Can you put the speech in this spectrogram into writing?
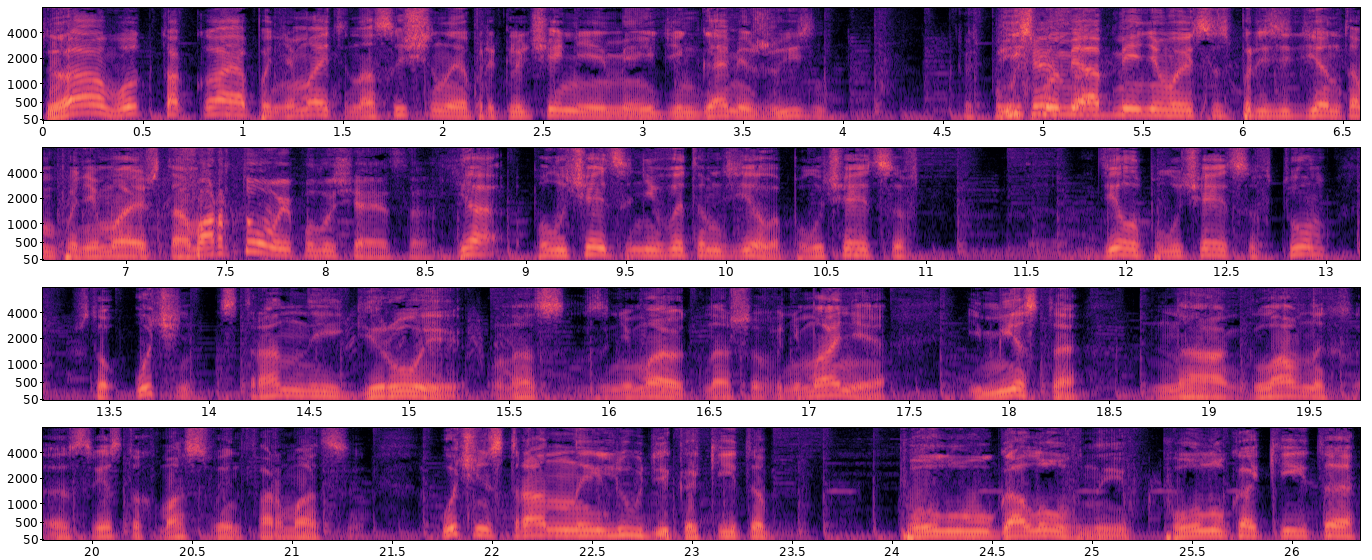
да, вот такая, понимаете, насыщенная приключениями и деньгами жизнь. То есть, Письмами обменивается с президентом, понимаешь, там. Фартовый получается. Я, получается, не в этом дело. Получается, в- дело получается в том, что очень странные герои у нас занимают наше внимание и место на главных э, средствах массовой информации. Очень странные люди, какие-то полууголовные, полу какие-то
